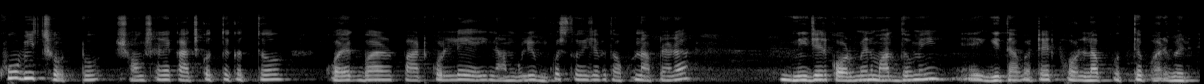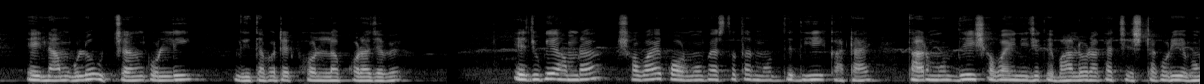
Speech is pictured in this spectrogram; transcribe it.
খুবই ছোট্ট, সংসারে কাজ করতে করতেও কয়েকবার পাঠ করলে এই নামগুলি মুখস্থ হয়ে যাবে, তখন আপনারা নিজের কর্মের মাধ্যমেই এই গীতা পাঠের ফল লাভ করতে পারবেন। এই নামগুলো উচ্চারণ করলেই গীতা পাঠের ফল লাভ করা যাবে। এ যুগে আমরা সবাই কর্মব্যস্ততার মধ্যে দিয়েই কাটাই। তার মধ্যেই সবাই নিজেকে ভালো রাখার চেষ্টা করি এবং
